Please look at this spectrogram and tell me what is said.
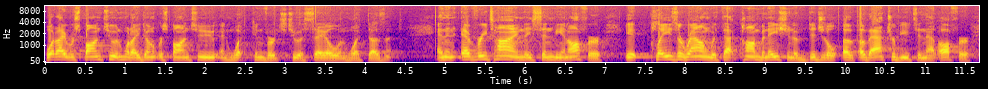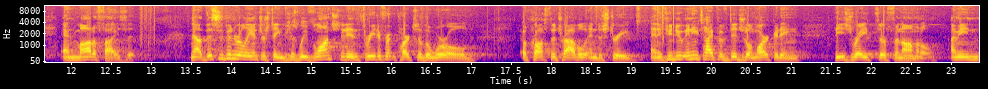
what I respond to and what I don't respond to, and what converts to a sale and what doesn't. And then every time they send me an offer, it plays around with that combination of digital of, of attributes in that offer and modifies it. Now, this has been really interesting because we've launched it in three different parts of the world across the travel industry. And if you do any type of digital marketing, these rates are phenomenal. I mean,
